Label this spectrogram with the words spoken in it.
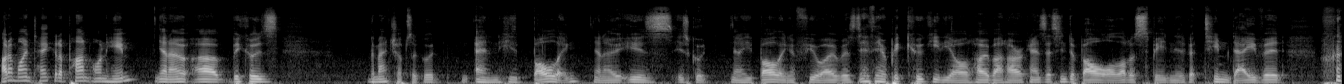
I don't mind taking a punt on him, you know, uh, because the matchups are good, and his bowling, you know, is is good. You know, he's bowling a few overs. They're, they're a bit kooky, the old Hobart Hurricanes. They seem to bowl a lot of spin. They've got Tim David, you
